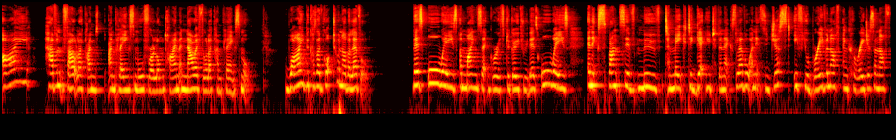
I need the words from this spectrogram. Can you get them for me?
I haven't felt like I'm I'm playing small for a long time and now I feel like I'm playing small. Why? Because I've got to another level. There's always a mindset growth to go through. There's always an expansive move to make to get you to the next level and it's just if you're brave enough and courageous enough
